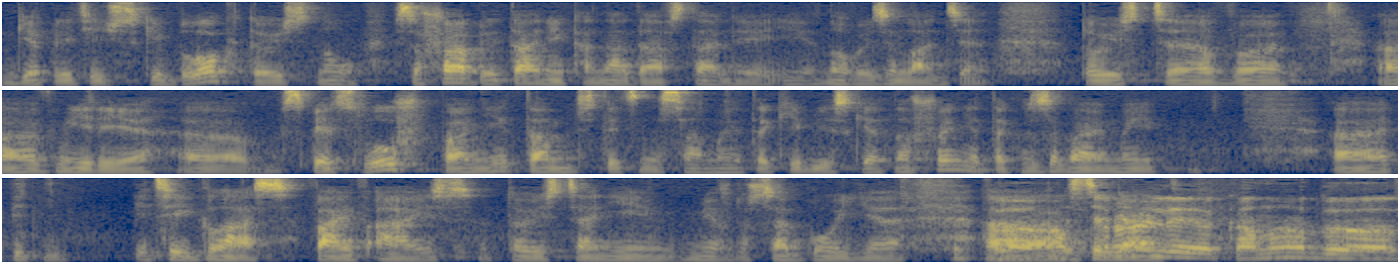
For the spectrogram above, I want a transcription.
геополитический блок, то есть ну, США, Британия, Канада, Австралия и Новая Зеландия. То есть э, в, в мире спецслужб они там действительно самые такие близкие отношения, так называемые пяти глаз, five eyes, то есть они между собой э, Это Австралия, Канада,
